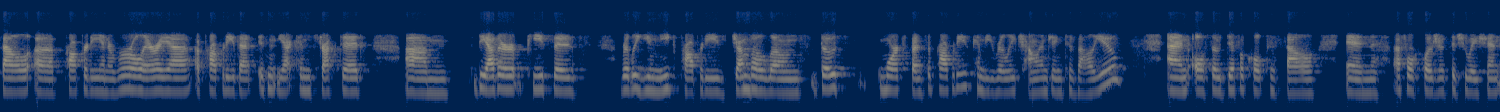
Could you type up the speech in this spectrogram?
sell a property in a rural area, a property that isn't yet constructed. Um, the other piece is really unique properties, jumbo loans. Those more expensive properties can be really challenging to value and also difficult to sell in a foreclosure situation,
